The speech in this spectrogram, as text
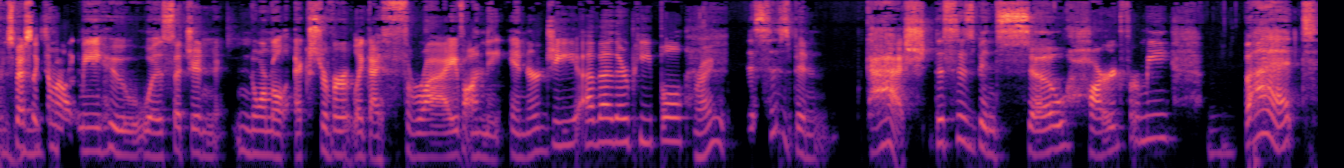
especially mm-hmm. someone like me who was such a normal extrovert. Like I thrive on the energy of other people. Right. This has been, gosh, this has been so hard for me, but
